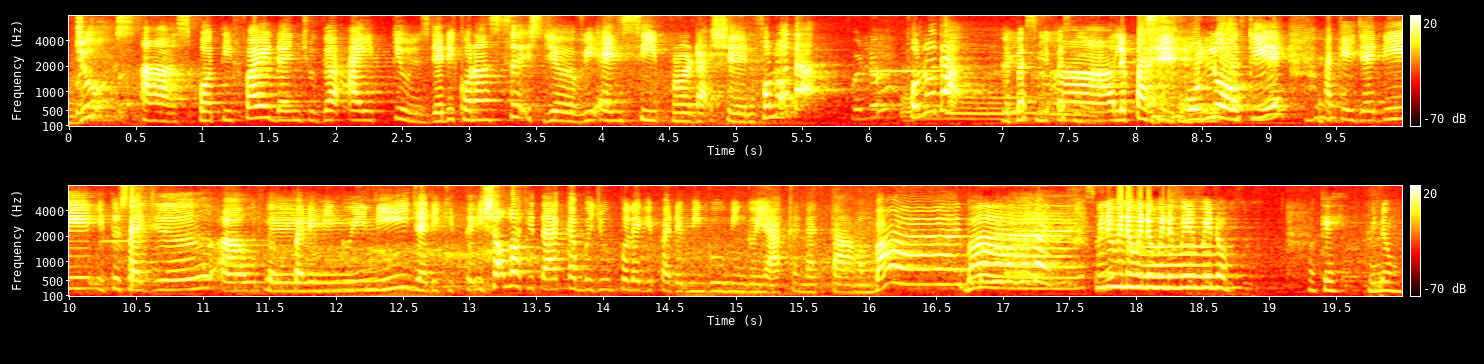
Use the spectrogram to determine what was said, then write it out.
Joox, uh, Spotify dan juga iTunes. Jadi korang search je VNC Production. Follow tak? Follow. Follow tak? Lepas ni, lepas ni. Ah, lepas ni follow okey. Okey jadi itu saja uh, untuk Okey. pada minggu ini. Jadi kita insyaallah kita akan berjumpa lagi pada minggu-minggu yang akan datang. Bye. Bye. Minum minum minum minum minum minum. Okay, minum.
